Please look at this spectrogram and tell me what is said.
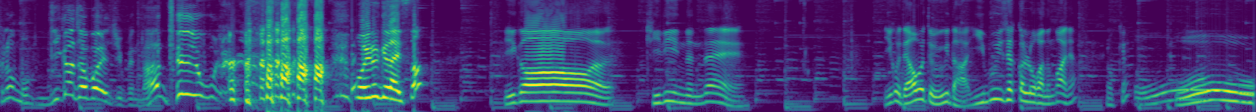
그럼 뭐 네가 잡아야지. 왜 나한테 요구해? 뭐 이런 게 다 있어? 이거 길이 있는데 이거 내가 볼 때 여기다 EV 색깔로 가는 거 아니야? 이렇게? 오.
